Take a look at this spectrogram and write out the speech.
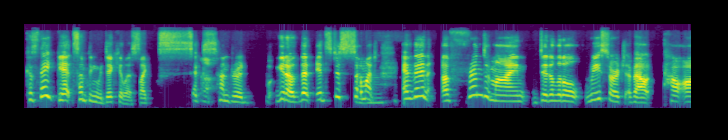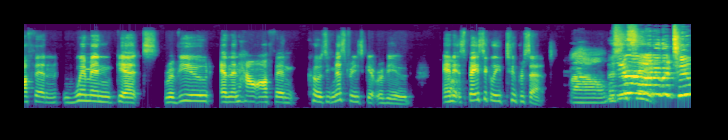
because they get something ridiculous like 600 you know that it's just so much Mhm. and then a friend of mine did a little research about how often women get reviewed and then how often cozy mysteries get reviewed and Oh. it's basically 2% wow. I was You're gonna one say- of the two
